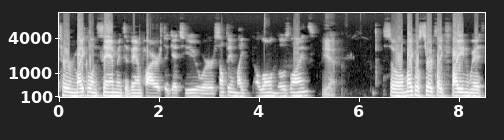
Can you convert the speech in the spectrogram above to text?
turn Michael and Sam into vampires to get to you, or something like along those lines. yeah, So Michael starts like fighting with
